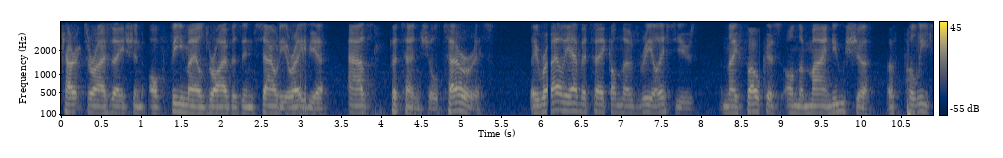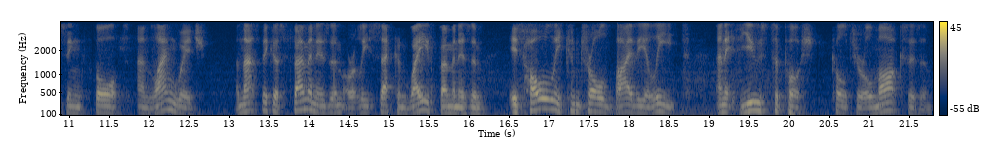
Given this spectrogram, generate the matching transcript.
characterization of female drivers in Saudi Arabia as potential terrorists. They rarely ever take on those real issues, and they focus on the minutiae of policing thought and language, and that's because feminism, or at least second wave feminism, is wholly controlled by the elite and it's used to push cultural Marxism.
